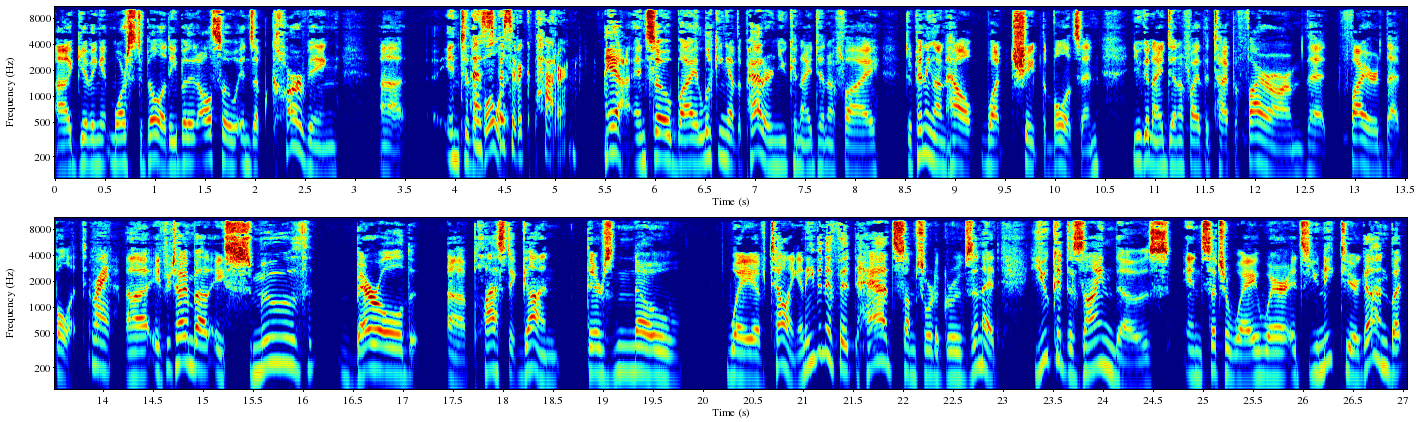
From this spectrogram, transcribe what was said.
uh, giving it more stability, but it also ends up carving uh, into the bullet. a bullet. specific pattern. Yeah, and so by looking at the pattern, you can identify, depending on how what shape the bullet's in, you can identify the type of firearm that fired that bullet. Right. Uh, if you're talking about a smooth barreled uh, plastic gun, there's no way of telling. And even if it had some sort of grooves in it, you could design those in such a way where it's unique to your gun, but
